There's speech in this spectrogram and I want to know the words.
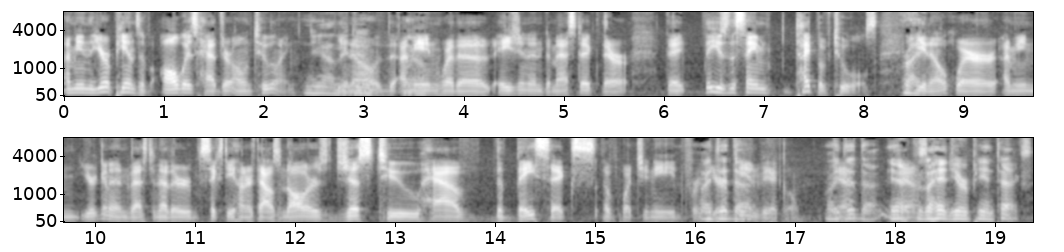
I mean, the Europeans have always had their own tooling. Yeah, they you know, do. I Yeah. mean, where the Asian and domestic, they're they they use the same type of tools. Right. You know, where I mean, you're going to invest another sixty, hundred thousand dollars just to have the basics of what you need for a I did that. European vehicle. I Yeah. did that. Yeah, because I had European techs.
